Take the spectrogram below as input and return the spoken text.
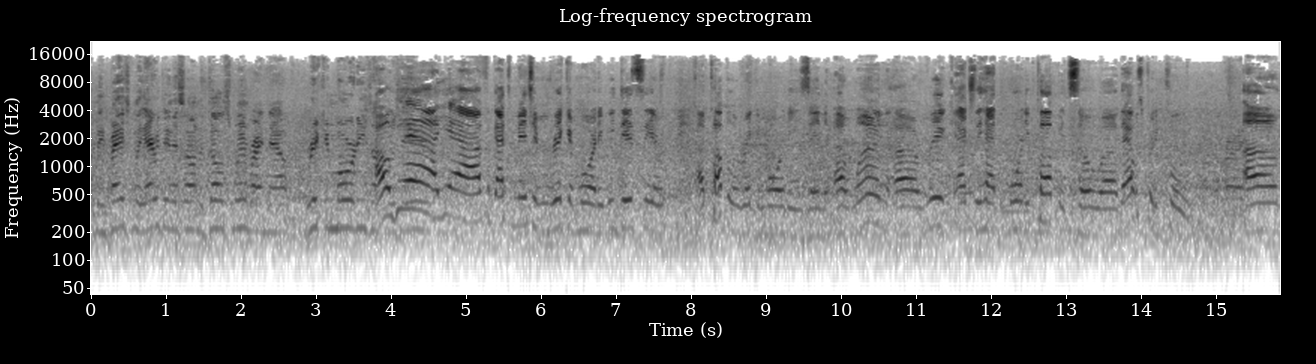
I mean, basically everything that's on Adult Swim right now. Rick and Morty's. Oh yeah, yeah. I forgot to mention Rick and Morty. We did see a, a couple of Rick and Mortys, and uh, one uh, Rick actually had the Morty puppet, so uh, that was pretty cool. Um,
